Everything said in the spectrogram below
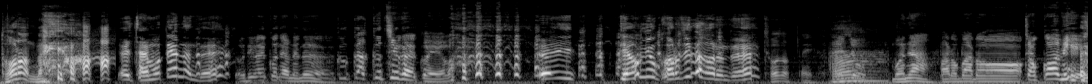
덜 안 나요? 야, 잘못됐는데? 어디 갈 거냐면은 끝과 끝을 갈 거예요 에이 대한민국 가로질러 가는데? 젖었다 이거 알죠? 뭐냐? 바로바로 쪼꼬미.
